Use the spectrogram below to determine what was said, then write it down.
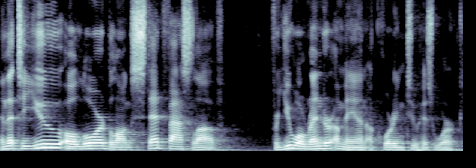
and that to you, O Lord, belongs steadfast love, for you will render a man according to his work.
